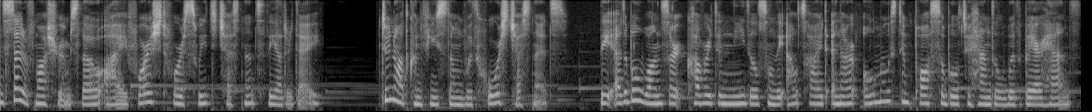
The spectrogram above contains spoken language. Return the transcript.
Instead of mushrooms, though, I foraged for sweet chestnuts the other day. Do not confuse them with horse chestnuts. The edible ones are covered in needles on the outside and are almost impossible to handle with bare hands.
